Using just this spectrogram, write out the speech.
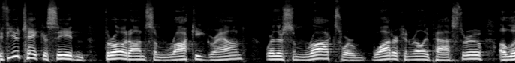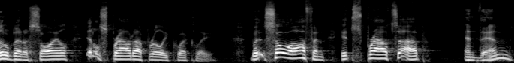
If you take a seed and throw it on some rocky ground where there's some rocks where water can really pass through, a little bit of soil, it'll sprout up really quickly. But so often it sprouts up and then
